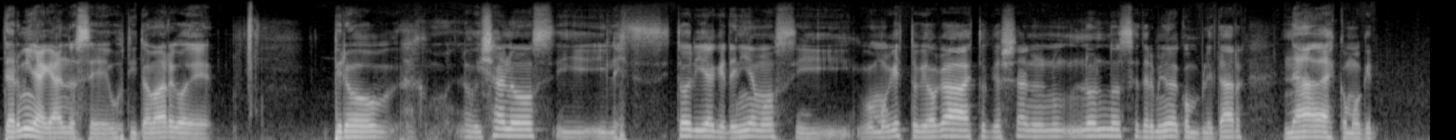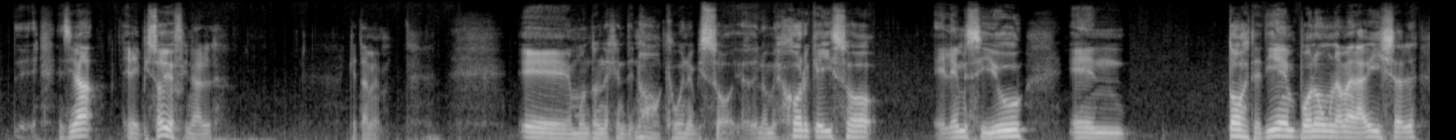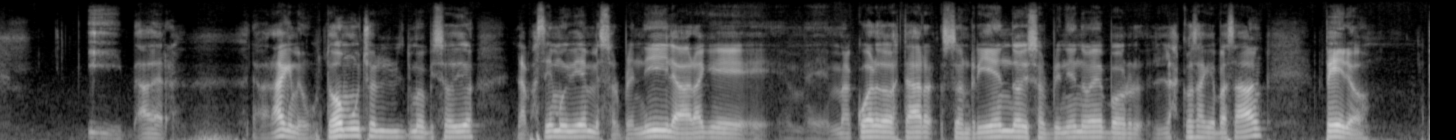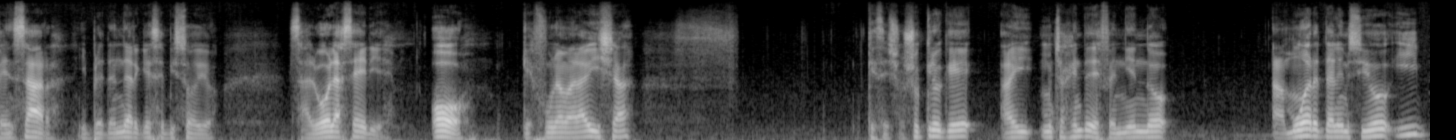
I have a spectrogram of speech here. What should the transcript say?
termina quedándose gustito amargo de... Pero los villanos y, la historia que teníamos y como que esto quedó acá, esto quedó allá, no, no se terminó de completar nada, es como que... Eh, encima, el episodio final, que también eh, un montón de gente, no, qué buen episodio, de lo mejor que hizo el MCU en todo este tiempo, ¿no? Una maravilla. Y, a ver, la verdad que me gustó mucho el último episodio, la pasé muy bien, me sorprendí, la verdad que eh, me acuerdo estar sonriendo y sorprendiéndome por las cosas que pasaban, pero pensar y pretender que ese episodio salvó la serie o que fue una maravilla, qué sé yo, yo creo que hay mucha gente defendiendo a muerte al MCU y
